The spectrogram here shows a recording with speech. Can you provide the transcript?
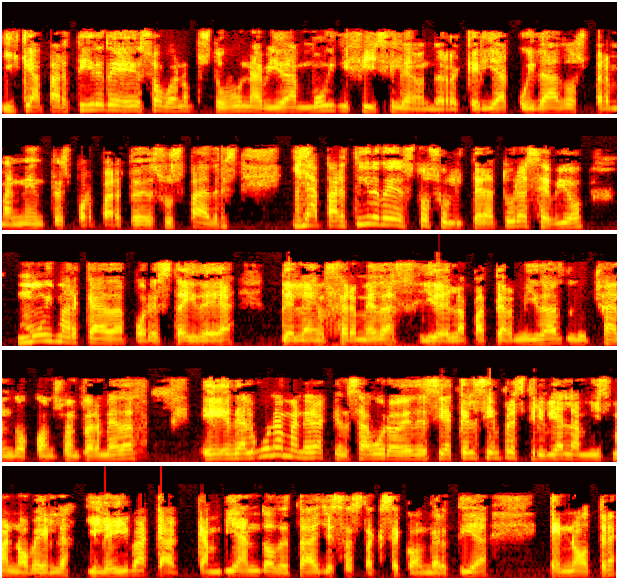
y que a partir de eso, bueno, pues tuvo una vida muy difícil en donde requería cuidados permanentes por parte de sus padres y a partir de esto su literatura se vio muy marcada por esta idea de la enfermedad y de la paternidad luchando con su enfermedad. Eh, de alguna manera, Kensaburo decía que él siempre escribía la misma novela y le iba cambiando detalles hasta que se convertía en otra.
